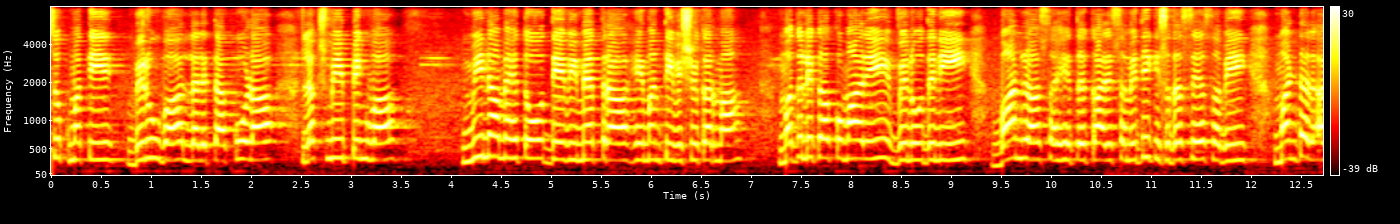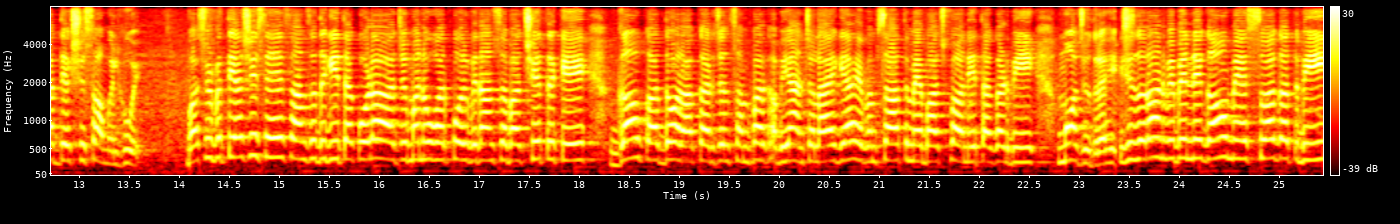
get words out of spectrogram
सुकमती बिरुवा, ललिता कोड़ा, लक्ष्मी पिंगवा, मीना महतो, देवी मेहत्रा हेमंती विश्वकर्मा, मधुलिका कुमारी, विनोदिनी, बानरा सहित कार्य समिति के सदस्य सभी मंडल अध्यक्ष शामिल हुए। भाजपा प्रत्याशी सह सांसद गीता कोड़ा आज मनोहरपुर विधानसभा क्षेत्र के गाँव का दौरा कर जनसंपर्क अभियान चलाया गया एवं साथ में भाजपा नेतागढ़ भी मौजूद रहे। इसी दौरान विभिन्न गाँव में स्वागत भी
